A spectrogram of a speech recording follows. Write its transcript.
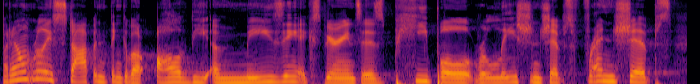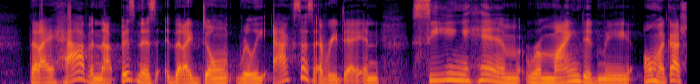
but I don't really stop and think about all of the amazing experiences, people, relationships, friendships that I have in that business that I don't really access every day. And seeing him reminded me, oh my gosh,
